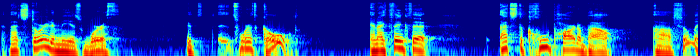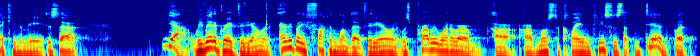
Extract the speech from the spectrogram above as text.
And that story to me is worth it's it's worth gold. And I think that that's the cool part about uh, filmmaking to me is that yeah, we made a great video and everybody fucking loved that video and it was probably one of our, our, our most acclaimed pieces that we did, but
